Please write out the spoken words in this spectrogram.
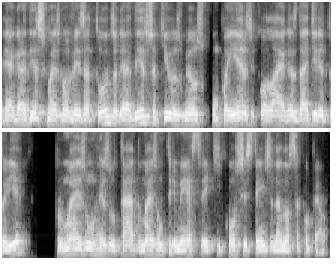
é, agradeço mais uma vez a todos, agradeço aqui os meus companheiros e colegas da diretoria por mais um resultado, mais um trimestre aqui consistente da nossa Copel.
